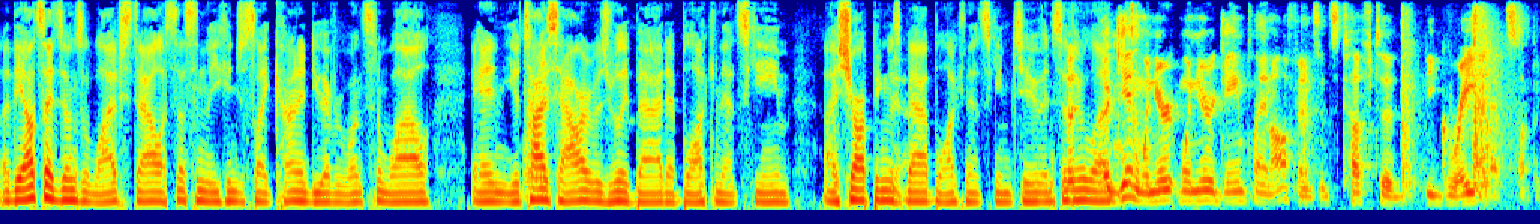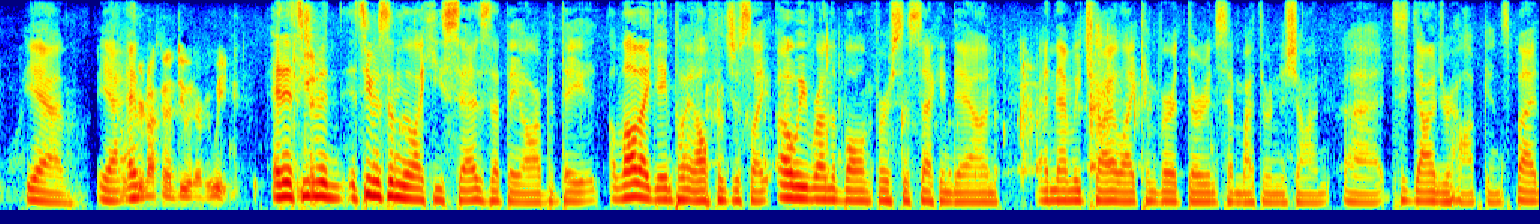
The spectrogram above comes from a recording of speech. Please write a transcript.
Uh, the outside zone's a lifestyle. It's not something that you can just like kind of do every once in a while. And you know, Tytus Howard was really bad at blocking that scheme. Uh, Scharping was Yeah. bad blocking that scheme too. And so But they're like, again, when you're when you're a game plan offense, it's tough to be great at something like yeah, yeah. if And, you're not going to do it every week. and it's Continue. even it's even something like he says that they are, but they a lot of that game plan offense just like, oh, we run the ball in first and second down, and then we try to like convert third and seven by third and Deshaun uh, to DeAndre Hopkins. But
